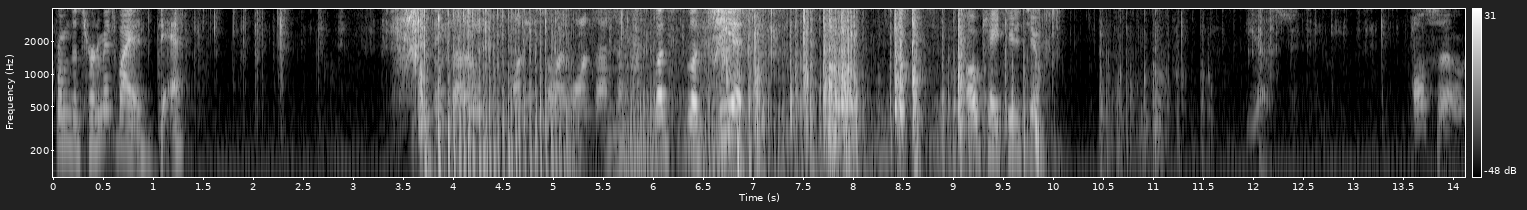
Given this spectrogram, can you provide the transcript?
from the tournament by a death? I think that'll be funny, so I want that to happen. Let's let's see it. Okay, two to two. Yes. Also,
